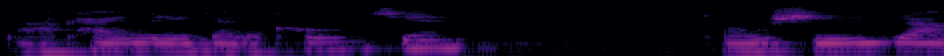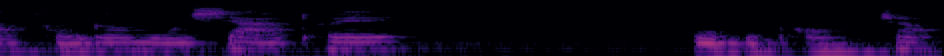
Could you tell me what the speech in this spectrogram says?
打开内在的空间，同时让横膈膜下推，腹部膨胀。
